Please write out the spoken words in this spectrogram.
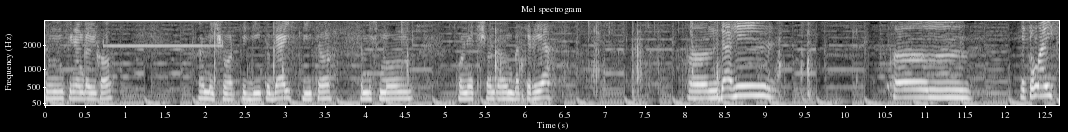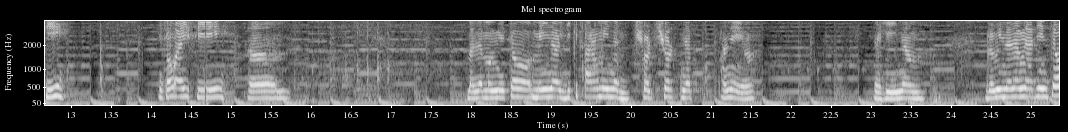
Yung tinanggal ko. Ah, may shorted dito guys. Dito sa mismong connection ng baterya. Um, dahil um, itong IC itong IC um, malamang nito may nagdikit parang may nag short short na ano yun na hinang gawin na lang natin to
